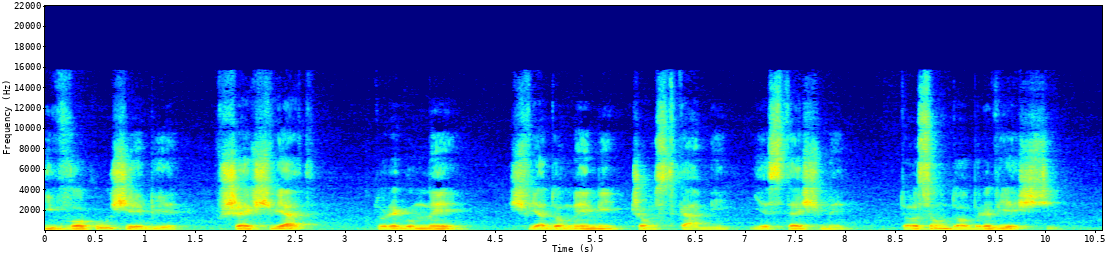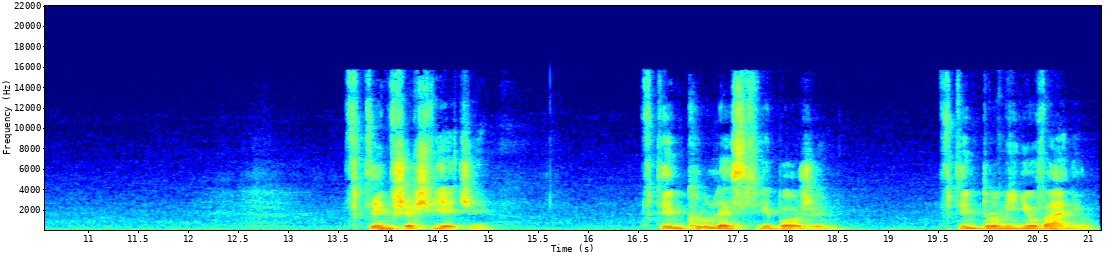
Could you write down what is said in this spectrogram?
i wokół siebie wszechświat, którego my świadomymi cząstkami jesteśmy. To są dobre wieści. W tym wszechświecie, w tym Królestwie Bożym, w tym promieniowaniu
